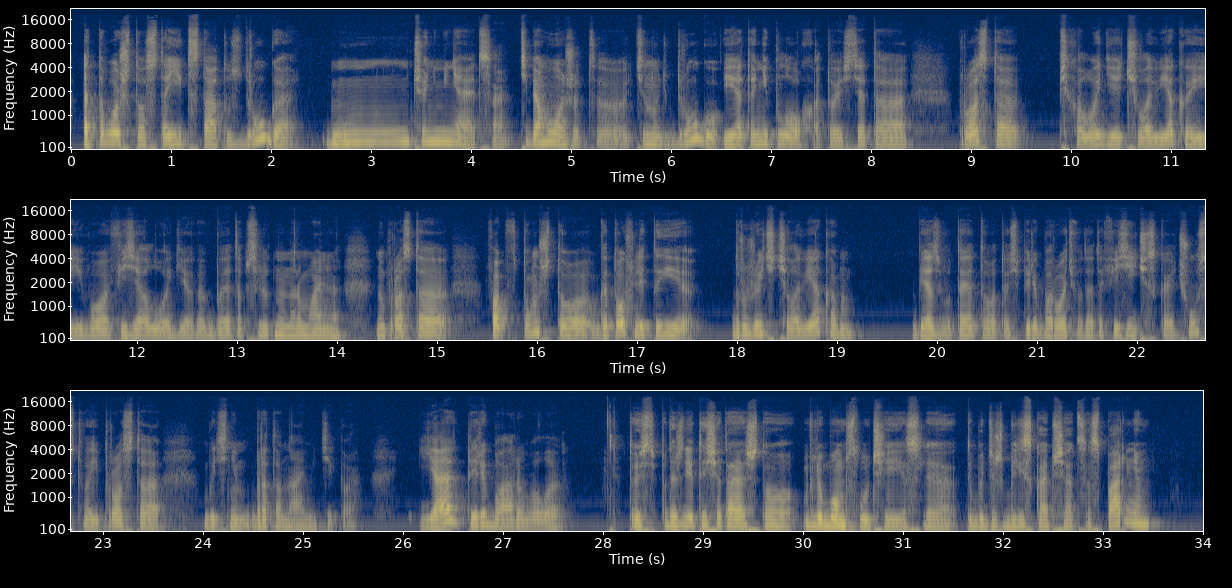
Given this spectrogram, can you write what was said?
от того, что стоит статус друга, ничего не меняется. Тебя может э, тянуть к другу, и это неплохо. То есть это просто психология человека и его физиология. Как бы это абсолютно нормально. Но просто факт в том, что готов ли ты дружить с человеком без вот этого, то есть перебороть вот это физическое чувство и просто быть с ним братанами, типа. Я перебарывала. То есть, подожди, ты считаешь, что в любом случае, если ты будешь близко общаться с парнем,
